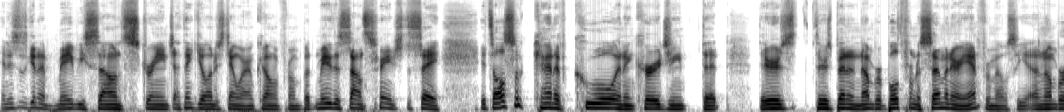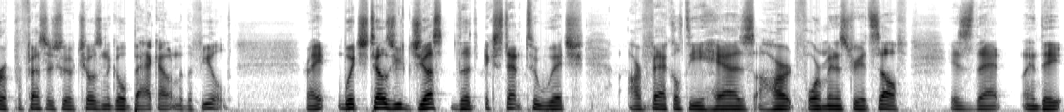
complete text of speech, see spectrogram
And this is going to maybe sound strange. I think you'll understand where I'm coming from, but maybe this sounds strange to say. It's also kind of cool and encouraging that there's there's been a number both from the seminary and from LC, a number of professors who have chosen to go back out into the field. Right? Which tells you just the extent to which our faculty has a heart for ministry itself is that and they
